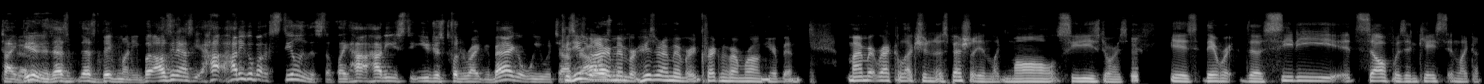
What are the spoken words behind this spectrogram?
tight. Yeah. Video games. That's that's big money. But I was gonna ask you, how, how do you go about stealing this stuff? Like, how, how do you st- you just put it right in your bag, or will you? Because here's what I remember. Here's what I remember. Correct me if I'm wrong here, Ben. My recollection, especially in like mall CD stores, is they were the CD itself was encased in like a,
